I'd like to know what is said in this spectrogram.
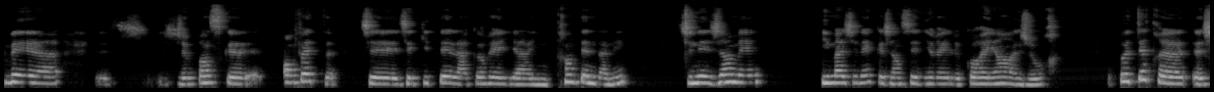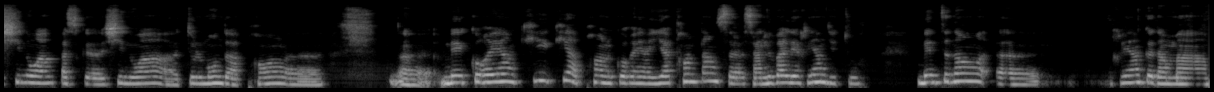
mais euh, je pense que, en fait, j'ai quitté la Corée il y a une trentaine d'années. Je n'ai jamais imaginé que j'enseignerais le coréen un jour. Peut-être euh, chinois, parce que chinois, tout le monde apprend. mais coréen, qui, qui apprend le coréen? Il y a 30 ans, ça, ne valait rien du tout. Maintenant, rien que dans ma euh,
